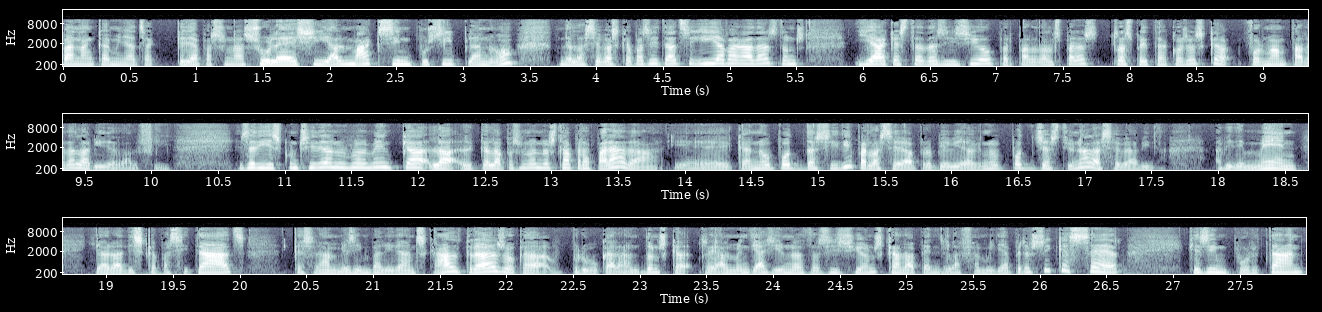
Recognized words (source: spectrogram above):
van encaminats a que aquella persona assoleixi el màxim possible no? de les seves capacitats i a vegades doncs, hi ha aquesta decisió per part dels pares respecte a coses que formen part de la vida del fill. És a dir, es considera normalment que la, que la persona no està preparada, eh, que no pot decidir per la seva pròpia vida, que no pot gestionar la seva vida. Evidentment, hi haurà discapacitats que seran més invalidants que altres o que provocaran doncs, que realment hi hagi unes decisions que ha de prendre la família. Però sí que és cert que és important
